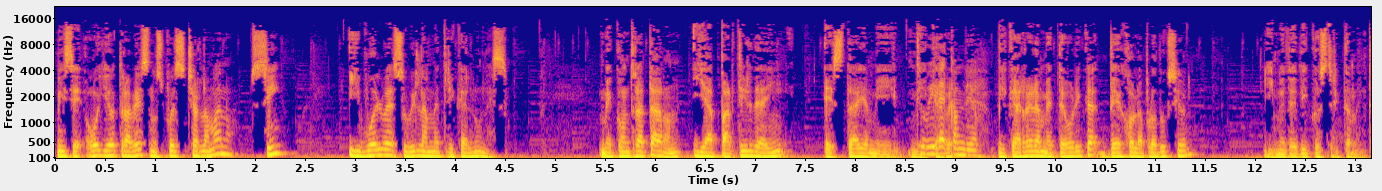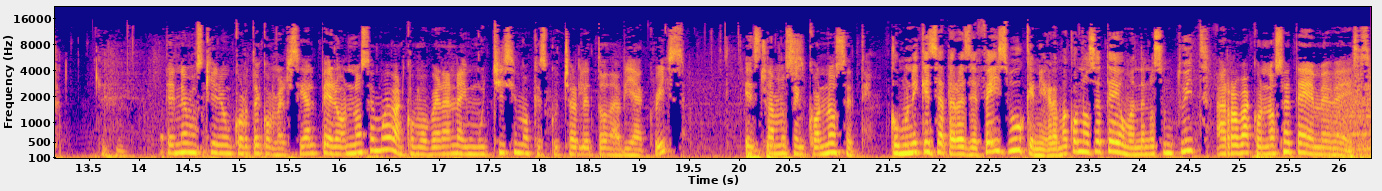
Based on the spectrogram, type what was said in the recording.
Me dice, oye, otra vez, ¿nos puedes echar la mano? Sí. Y vuelve a subir la métrica el lunes. Me contrataron y a partir de ahí está ya mi, mi, mi carrera meteórica, dejo la producción y me dedico estrictamente. Tenemos que ir a un corte comercial, pero no se muevan. Como verán, hay muchísimo que escucharle todavía a Chris. Estamos en Conócete. Comuníquense a través de Facebook, Enneagrama Conócete o mándenos un tweet. Arroba Conócete MBS.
